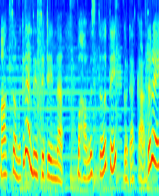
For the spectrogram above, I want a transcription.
මක් සමක රැඳී සිටින්න. බහම ස්තෝතේ ගොඩක් ආදරේ.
